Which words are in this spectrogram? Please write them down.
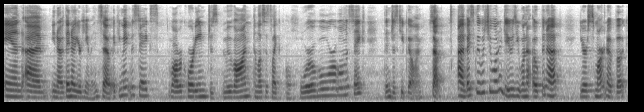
And, um, you know, they know you're human. So if you make mistakes while recording, just move on. Unless it's like a horrible, horrible mistake, then just keep going. So uh, basically what you want to do is you want to open up your Smart Notebook.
